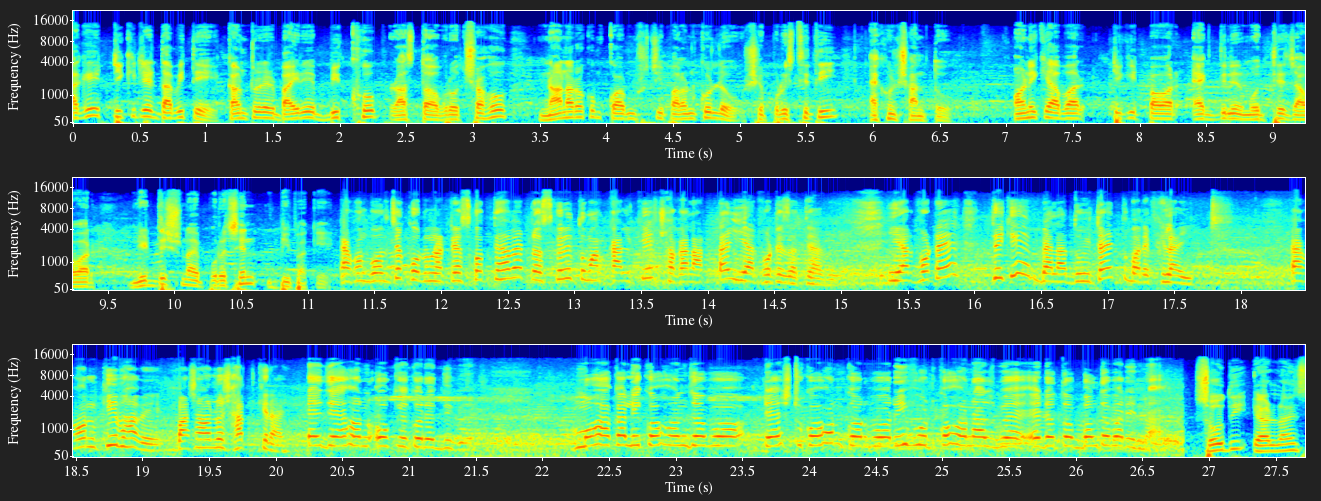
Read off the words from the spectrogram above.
আগে টিকিটের দাবিতে কাউন্টারের বাইরে বিক্ষোভ রাস্তা অবরোধ সহ নানা রকম কর্মসূচি পালন করলেও সে পরিস্থিতি এখন শান্ত। অনেকে আবার টিকিট পাওয়ার একদিনের মধ্যে যাওয়ার নির্দেশনায় পড়েছেন বিপাকে। এখন বলছে করোনা টেস্ট করতে হবে টেস্ট করে তোমার কালকে সকাল আটটায় এয়ারপোর্টে যেতে হবে। এয়ারপোর্টে থেকে বেলা দুইটায় তোমার ফ্লাইট এখন কীভাবে? বাসা হলো সাতক্ষীরায়। এই যে এখন ওকে করে দিবে। মহাকালী কখন যাব টেস্ট কখন করব রিপোর্ট কখন আসবে, এটা তো বলতে পারি না। সৌদি এয়ারলাইন্স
